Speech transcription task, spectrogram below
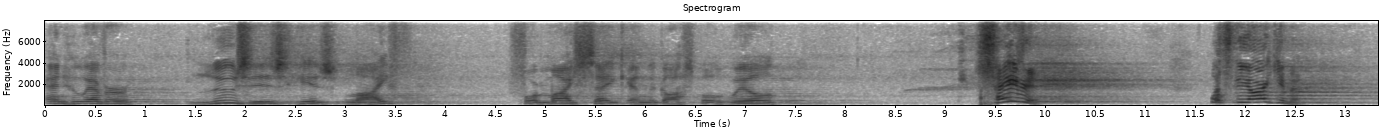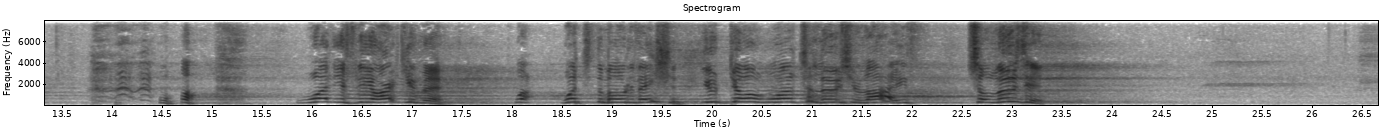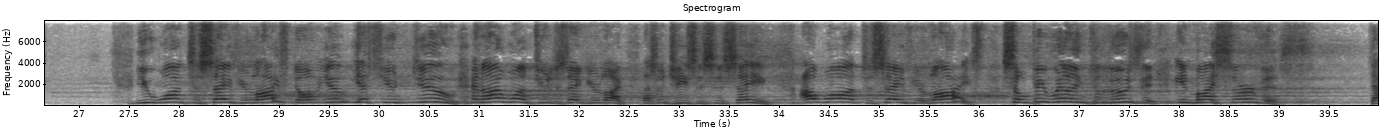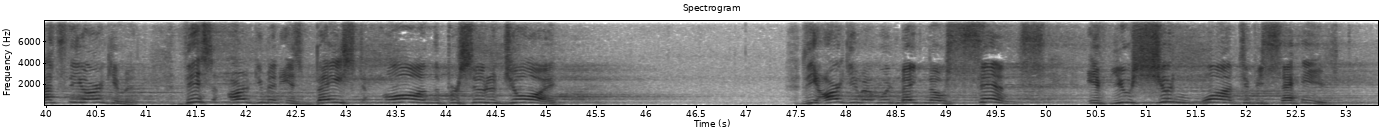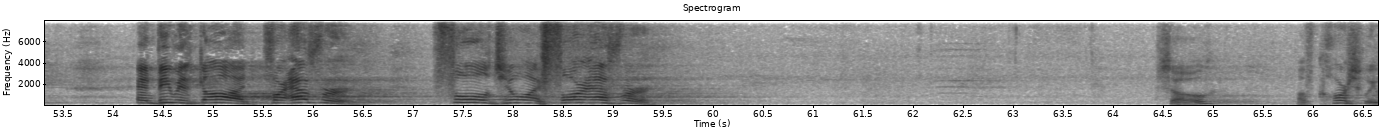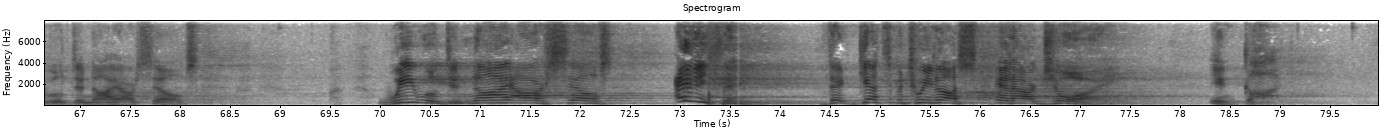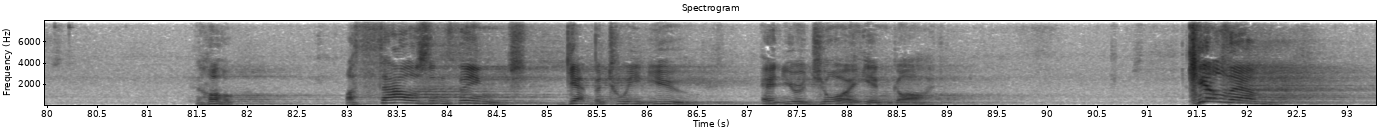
And whoever loses his life for my sake and the gospel will save it. What's the argument? what is the argument? What, what's the motivation? You don't want to lose your life, so lose it. You want to save your life, don't you? Yes, you do. And I want you to save your life. That's what Jesus is saying. I want to save your life. So be willing to lose it in my service. That's the argument. This argument is based on the pursuit of joy. The argument would make no sense if you shouldn't want to be saved and be with God forever. Full joy forever. So, of course, we will deny ourselves we will deny ourselves anything that gets between us and our joy in God. No, a thousand things get between you and your joy in God. Kill them.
